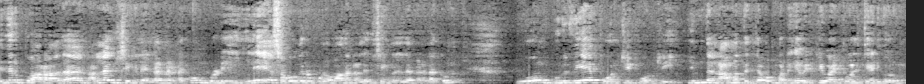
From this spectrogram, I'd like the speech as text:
எதிர்பாராத நல்ல விஷயங்கள் எல்லாமே நடக்கும். உங்களுடைய இளைய சகோதரர் மூலமாக நல்ல விஷயங்கள் எல்லாமே நடக்கும். ஓம் குருவே போற்றி போற்றி. இந்த நாமத்தை ஜெபம் பண்ணுங்க. வெற்றி வாய்ப்புகள் தேடி வரும்.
